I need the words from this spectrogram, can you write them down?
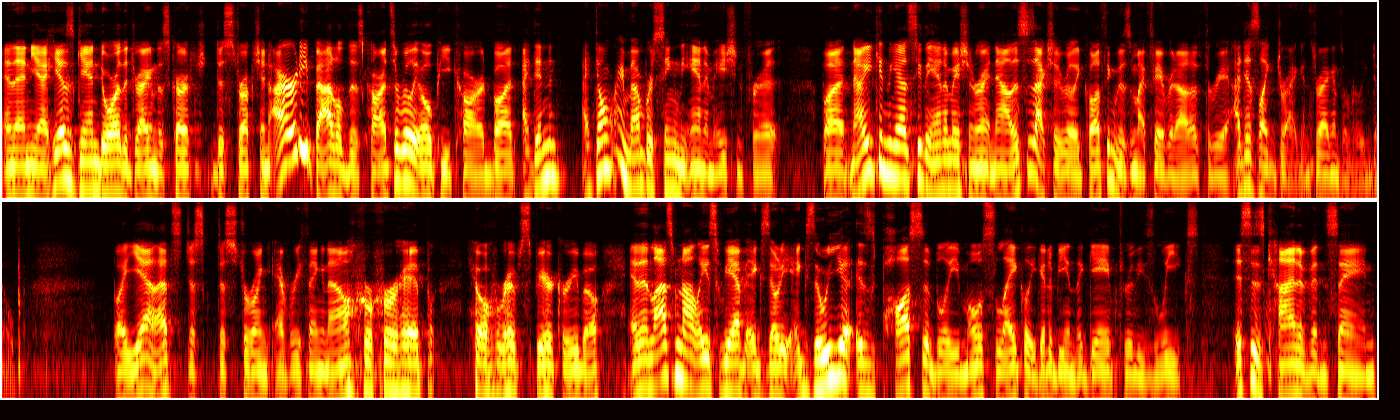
And then, yeah, he has Gandora, the Dragon Destruction. I already battled this card. It's a really OP card, but I didn't... I don't remember seeing the animation for it. But now you can guys see the animation right now. This is actually really cool. I think this is my favorite out of three. I just like dragons. Dragons are really dope. But yeah, that's just destroying everything now. Rip. Yo, rip Sphere Kuriboh. And then last but not least, we have Exodia. Exodia is possibly, most likely, going to be in the game through these leaks. This is kind of insane.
